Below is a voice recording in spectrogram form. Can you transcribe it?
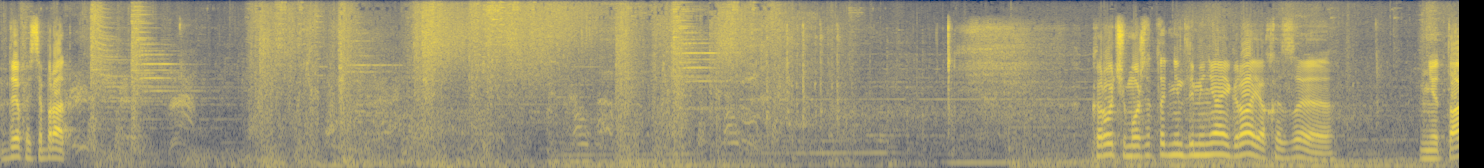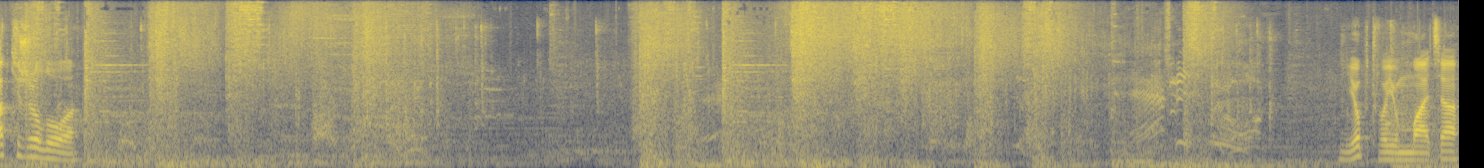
Дефайся, брат. Короче, может это не для меня игра, я хз. Мне так тяжело. Ёб твою мать, а.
